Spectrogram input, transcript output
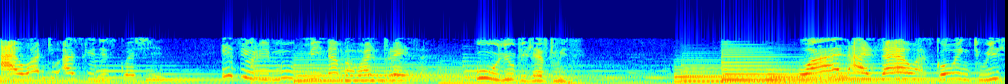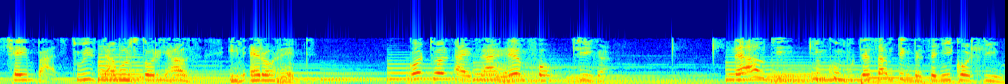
I want to ask you this question. If you remove me, number one praiser, who will you be left with? While Isaiah was going to his chambers, to his double story house in Arrowhead, God told Isaiah, him for Chiga. Nauti imkhumbuthe something bese ngikhohliwe.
